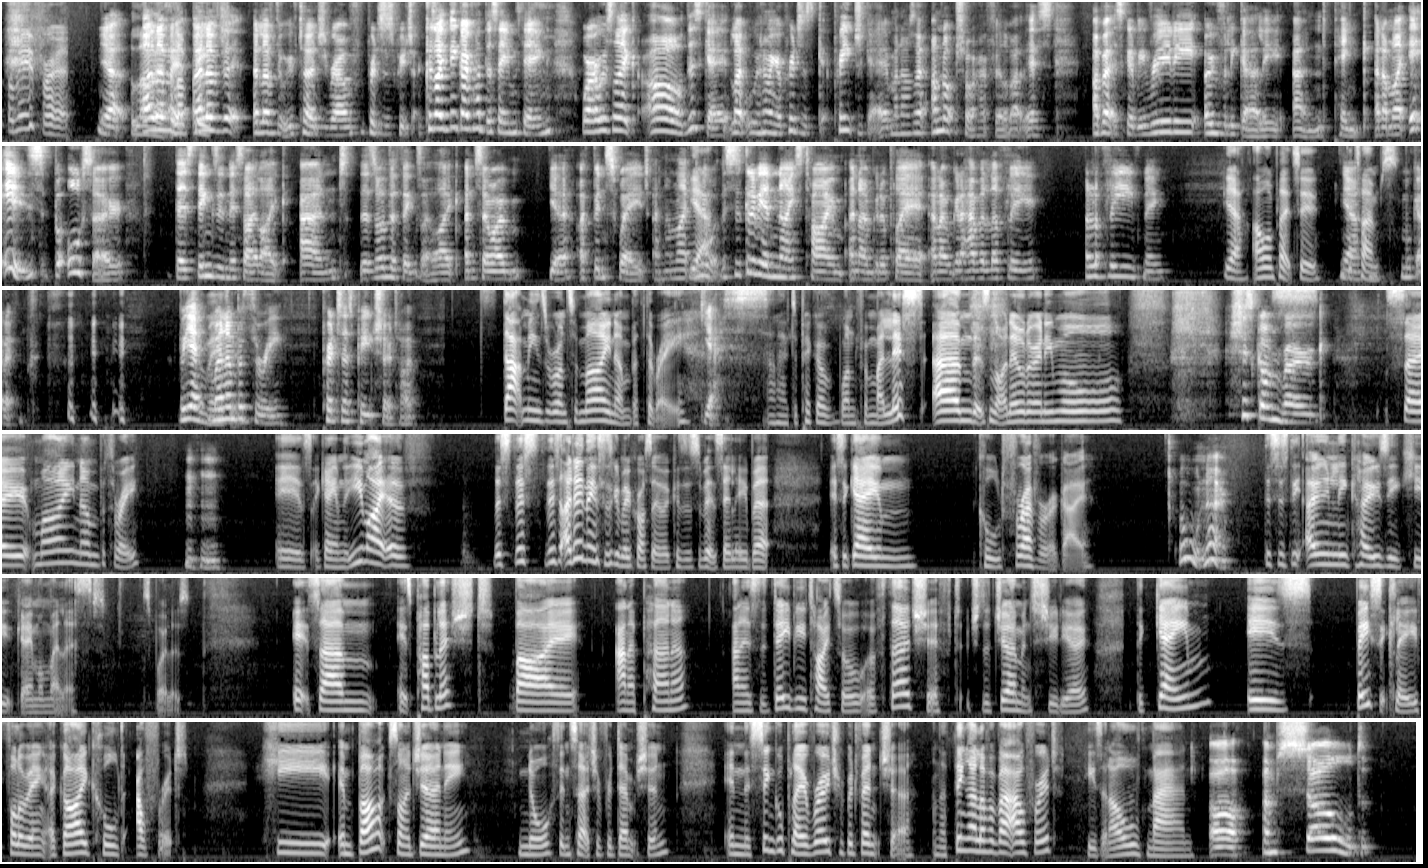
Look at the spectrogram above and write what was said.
I'm here for it. Yeah, I love love, it. it. I love love that. I love that we've turned you around for Princess Peach because I think I've had the same thing where I was like, "Oh, this game, like we're having a Princess Peach game," and I was like, "I'm not sure how I feel about this. I bet it's going to be really overly girly and pink," and I'm like, "It is," but also there's things in this I like, and there's other things I like, and so I'm yeah, I've been swayed, and I'm like, you Yeah. know what, this is going to be a nice time, and I'm going to play it, and I'm going to have a lovely, a lovely evening. Yeah, I want to play it too. Yeah, Good times. We'll get it. but yeah, my number three, Princess Peach Showtime. That means we're on to my number three. Yes. And I have to pick a one from my list um, that's not an elder anymore. She's gone rogue. So my number 3 hmm is a game that you might have. This this this. I don't think this is gonna be a crossover because it's a bit silly, but it's a game called Forever Ago. Oh no. This is the only cozy cute game on my list. Spoilers. It's um it's published by Annapurna and is the debut title of Third Shift, which is a German studio. The game is basically following a guy called Alfred. He embarks on a journey north in search of redemption in this single player road trip adventure. And the thing I love about Alfred, he's an old man. Oh, I'm sold.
